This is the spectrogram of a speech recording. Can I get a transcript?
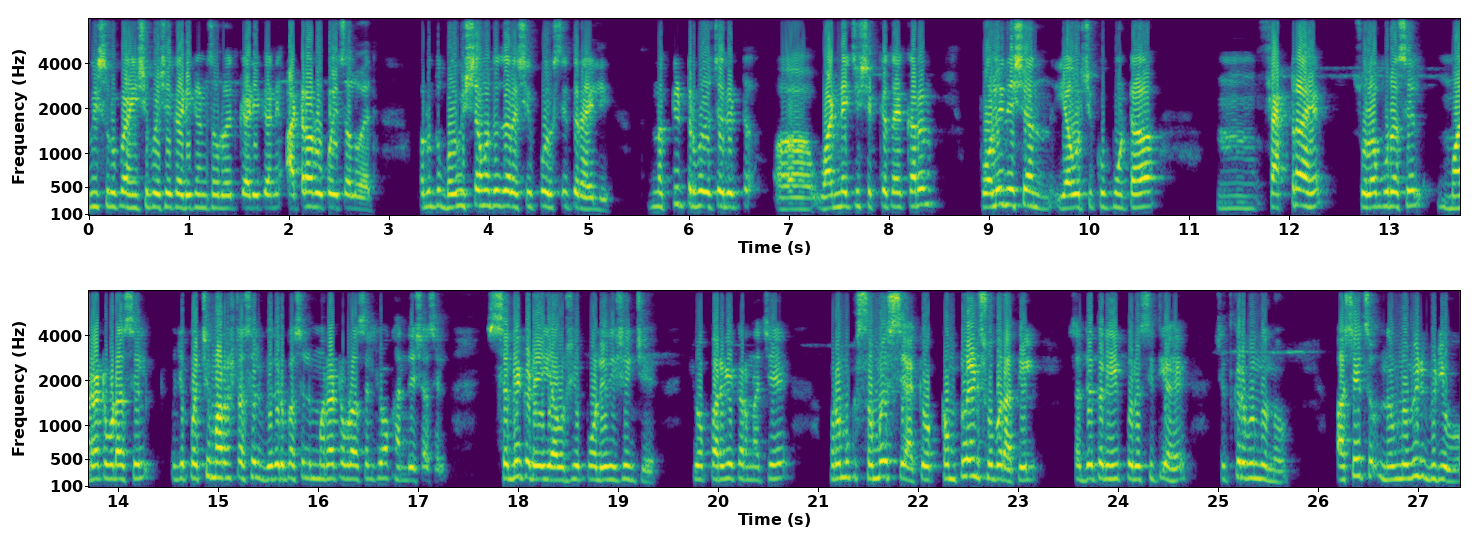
वीस रुपये ऐंशी पैसे काही ठिकाणी चालू आहेत काही ठिकाणी अठरा रुपये चालू आहेत. परंतु भविष्यामध्ये जर अशी परिस्थिती राहिली नक्की टरबुजाचे रेट वाढण्याची शक्यता आहे. कारण पॉलिनेशन यावर्षी खूप मोठा फॅक्टर आहे. सोलापूर असेल मराठवाडा असेल म्हणजे पश्चिम महाराष्ट्र असेल विदर्भ असेल मराठवाडा असेल किंवा खानदेश असेल सगळीकडे यावर्षी पॉलिनेशनचे किंवा परागीकरणाचे प्रमुख समस्या किंवा कंप्लेंट्स उभं राहतील. सध्या तर ही परिस्थिती आहे. शेतकरी बंधूंनो असेच नवनवीन व्हिडिओ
